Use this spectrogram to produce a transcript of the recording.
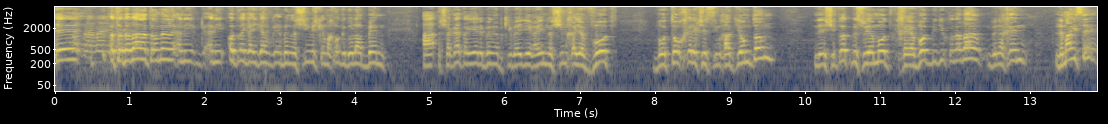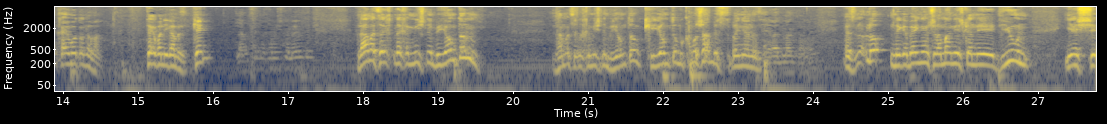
אה, אותו דבר, אתה אומר, אני, עוד רגע אגע בין נשים, יש כאן מחלוקת גדולה בין השגת אריה לבין רב קיבא איגר, האם נשים חייבות באותו חלק של שמחת יום טוב, לשיטות מסוימות חייבות בדיוק אותו דבר, ולכן, למעשה, חייבות אותו דבר. תכף אני גם בזה, כן? למה צריך לחם משנה ביום טוב? למה צריך לחם משנה ביום טוב? כי יום טוב הוא כמו שבס בעניין הזה. אז לא, לא, לגבי העניין של המן יש כאן אה, דיון, יש, אה,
